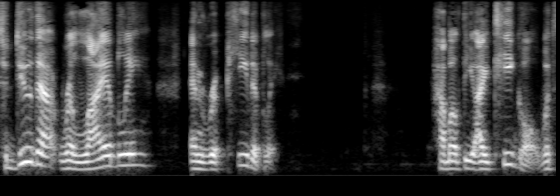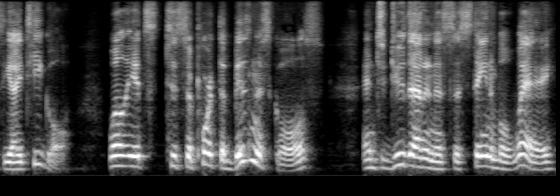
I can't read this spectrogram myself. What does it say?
to do that reliably and repeatably. How about the IT goal? What's the IT goal? Well, it's to support the business goals and to do that in a sustainable way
